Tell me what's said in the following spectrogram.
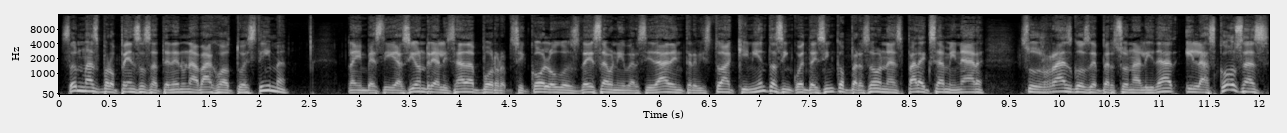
son más propensos a tener una baja autoestima. La investigación realizada por psicólogos de esa universidad entrevistó a 555 personas para examinar sus rasgos de personalidad y las cosas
